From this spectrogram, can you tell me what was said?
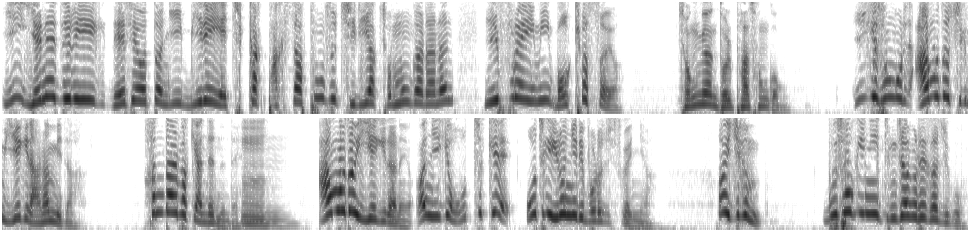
이 얘네들이 내세웠던 이 미래 예측학 박사 풍수 지리학 전문가라는 이 프레임이 먹혔어요. 정면 돌파 성공. 이게 성공이 아무도 지금 이 얘기를 안 합니다. 한 달밖에 안 됐는데 음. 아무도 이 얘기를 안 해요. 아니 이게 어떻게 어떻게 이런 일이 벌어질 수가 있냐? 아니 지금 무속인이 등장을 해가지고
